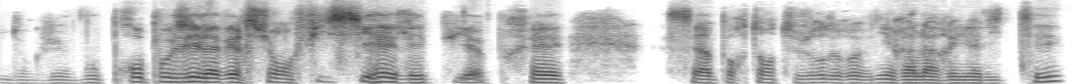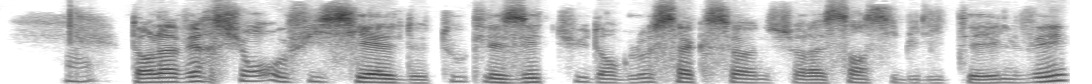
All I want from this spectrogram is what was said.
donc je vais vous proposer la version officielle et puis après, c'est important toujours de revenir à la réalité. Dans la version officielle de toutes les études anglo-saxonnes sur la sensibilité élevée,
